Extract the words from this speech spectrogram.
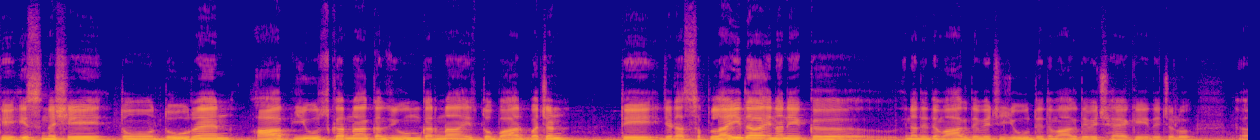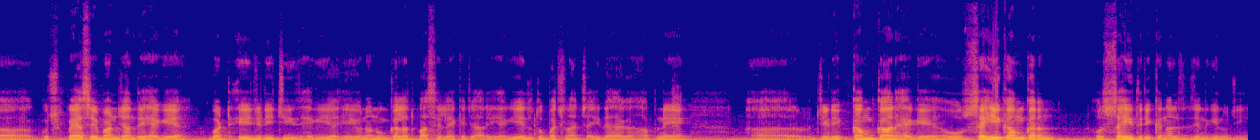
ਕਿ ਇਸ ਨਸ਼ੇ ਤੋਂ ਦੂਰ ਰਹਿਣ ਆਪ ਯੂਜ਼ ਕਰਨਾ ਕੰਜ਼ਿਊਮ ਕਰਨਾ ਇਸ ਤੋਂ ਬਾਹਰ ਬਚਣ ਤੇ ਜਿਹੜਾ ਸਪਲਾਈ ਦਾ ਇਹਨਾਂ ਨੇ ਇੱਕ ਇਹਨਾਂ ਦੇ ਦਿਮਾਗ ਦੇ ਵਿੱਚ ਯੂਥ ਦੇ ਦਿਮਾਗ ਦੇ ਵਿੱਚ ਹੈ ਕਿ ਇਹਦੇ ਚਲੋ ਕੁਝ ਪੈਸੇ ਬਣ ਜਾਂਦੇ ਹੈਗੇ ਆ ਬਟ ਇਹ ਜਿਹੜੀ ਚੀਜ਼ ਹੈਗੀ ਆ ਇਹ ਉਹਨਾਂ ਨੂੰ ਗਲਤ ਪਾਸੇ ਲੈ ਕੇ ਜਾ ਰਹੀ ਹੈਗੀ ਇਹਦੇ ਤੋਂ ਬਚਣਾ ਚਾਹੀਦਾ ਹੈਗਾ। ਆਪਣੇ ਅ, ਜਿਹੜੇ ਕੰਮਕਾਰ ਹੈਗੇ ਆ ਉਹ ਸਹੀ ਕੰਮ ਕਰਨ ਔਰ ਸਹੀ ਤਰੀਕੇ ਨਾਲ ਜ਼ਿੰਦਗੀ ਨੂੰ ਜੀਣ।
